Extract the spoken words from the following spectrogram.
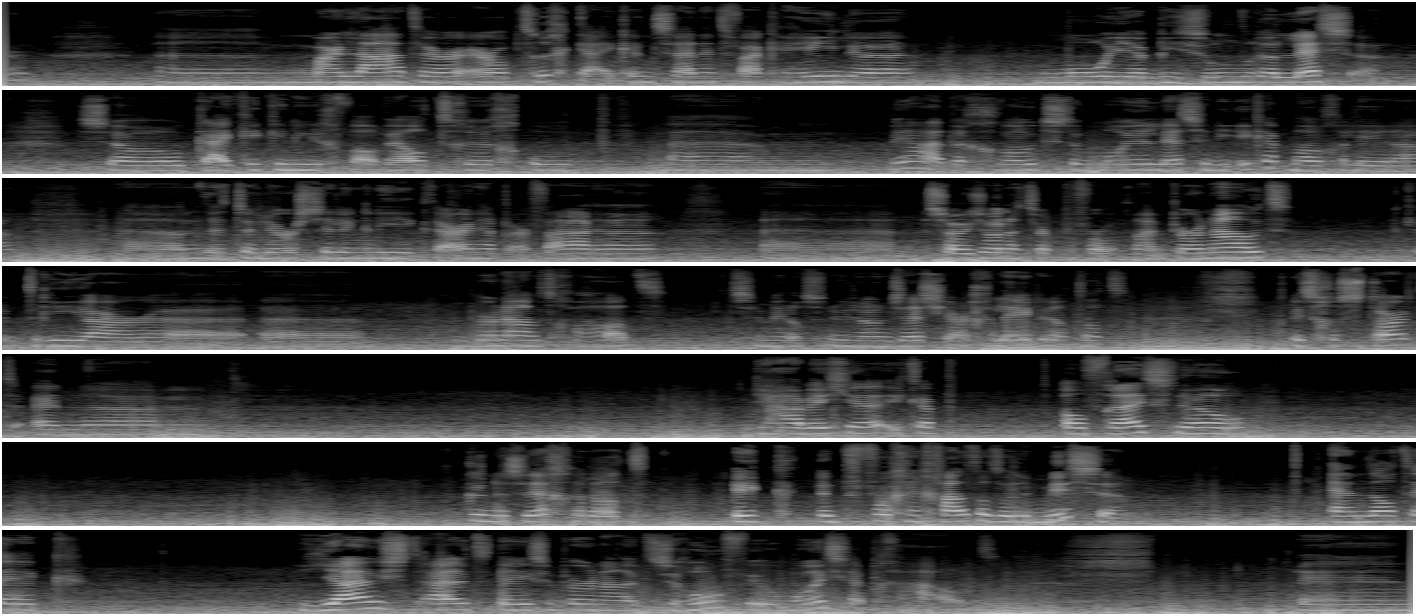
Um, maar later erop terugkijkend zijn het vaak hele mooie, bijzondere lessen. Zo kijk ik in ieder geval wel terug op um, ja, de grootste mooie lessen die ik heb mogen leren. Um, de teleurstellingen die ik daarin heb ervaren. Uh, sowieso natuurlijk bijvoorbeeld mijn burn-out. Ik heb drie jaar uh, burn-out gehad. Het is inmiddels nu zo'n zes jaar geleden dat dat is gestart. En ja, weet je, ik heb al vrij snel kunnen zeggen dat ik het voor geen goud had willen missen. En dat ik juist uit deze burn-out zoveel moois heb gehaald. En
